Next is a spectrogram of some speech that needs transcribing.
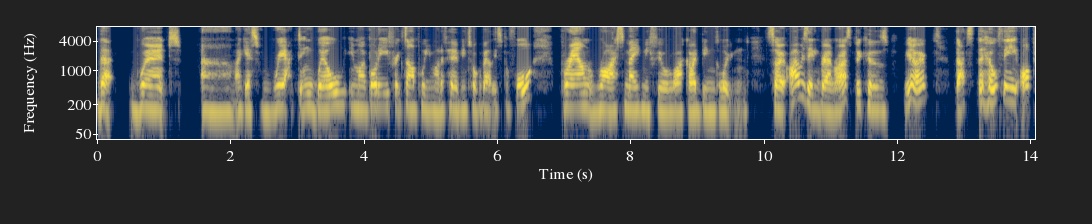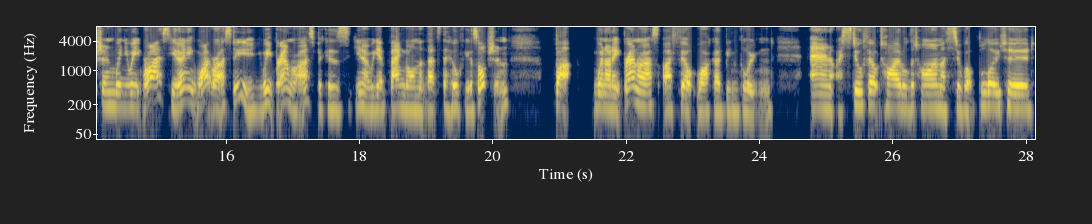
that weren't, um, I guess, reacting well in my body. For example, you might have heard me talk about this before. Brown rice made me feel like I'd been glutened. So I was eating brown rice because, you know, that's the healthy option when you eat rice. You don't eat white rice, do you? You eat brown rice because, you know, we get banged on that that's the healthiest option. But when I'd eat brown rice, I felt like I'd been glutened. And I still felt tired all the time. I still got bloated.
